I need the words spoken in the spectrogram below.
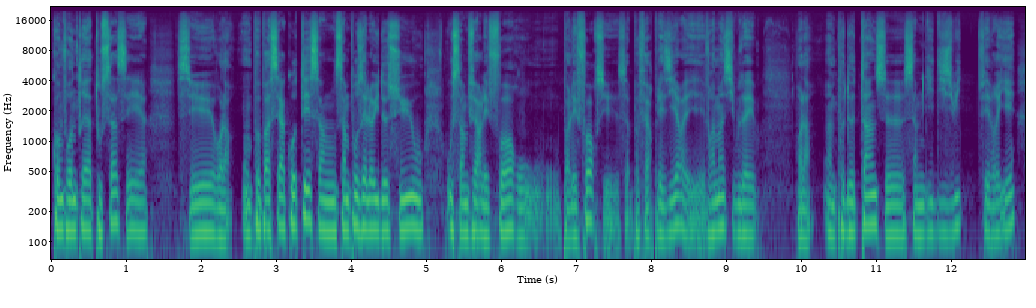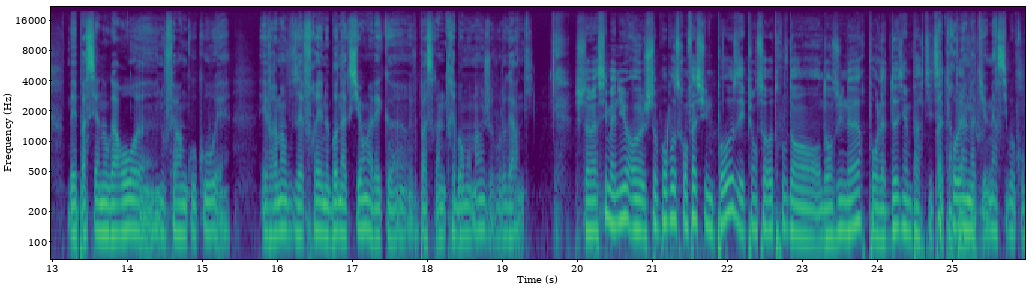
confronté à tout ça, c'est, c'est voilà, on peut passer à côté sans, sans poser l'œil dessus ou, ou sans faire l'effort ou, pas l'effort, ça peut faire plaisir. Et vraiment, si vous avez voilà, un peu de temps ce samedi 18 février, ben, passez à Nogaro, euh, nous faire un coucou et, et, vraiment vous ferez une bonne action avec, euh, vous passerez un très bon moment, je vous le garantis. Je te remercie Manu. Je te propose qu'on fasse une pause et puis on se retrouve dans, dans une heure pour la deuxième partie de Pas cette de problème Mathieu, merci beaucoup.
